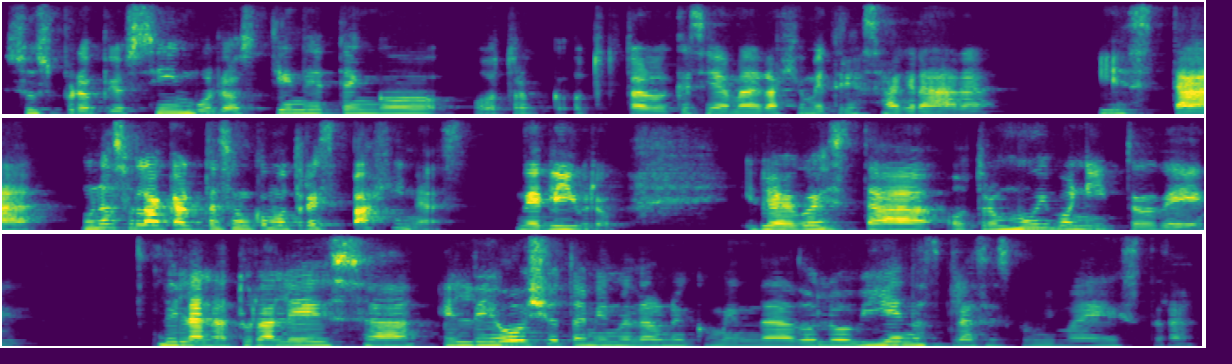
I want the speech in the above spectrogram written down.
sus propios símbolos. Tiene, tengo otro, otro tarot que se llama la geometría sagrada y está, una sola carta son como tres páginas del libro. Y luego está otro muy bonito de, de la naturaleza. El de Osho también me lo han recomendado, lo vi en las clases con mi maestra.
